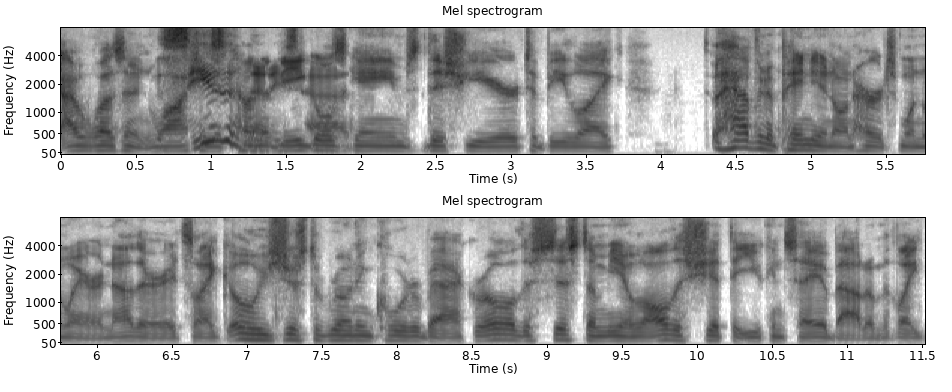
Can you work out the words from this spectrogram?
I wasn't the watching a ton of Eagles had. games this year to be like have an opinion on Hurts one way or another. It's like, oh, he's just a running quarterback, or oh, the system, you know, all the shit that you can say about him. But like,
